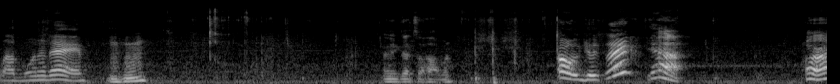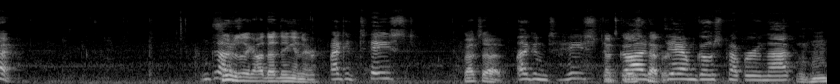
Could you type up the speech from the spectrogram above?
Love one a day. Mm-hmm. I think that's a hot one. Oh, you think? Yeah. All right. As soon as I got that thing in there, I can taste. that's a. I can taste the That's ghost pepper. goddamn ghost pepper in that. Mm-hmm.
